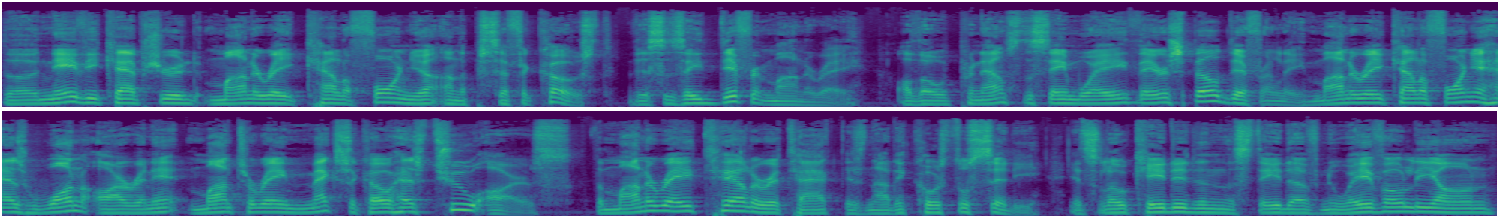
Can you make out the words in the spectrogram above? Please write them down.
The Navy captured Monterey, California on the Pacific coast. This is a different Monterey. Although pronounced the same way, they are spelled differently. Monterey, California has one R in it. Monterrey, Mexico has two R's. The Monterrey Taylor attack is not a coastal city. It's located in the state of Nuevo Leon,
